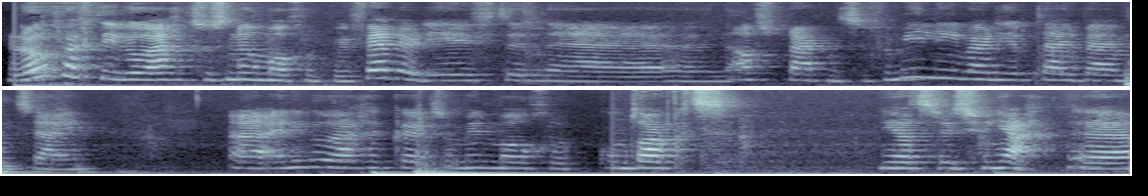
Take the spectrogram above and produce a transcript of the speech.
Roodweg die wil eigenlijk zo snel mogelijk weer verder. Die heeft een, eh, een afspraak met zijn familie waar die op tijd bij moet zijn. Eh, en die wil eigenlijk eh, zo min mogelijk contact. Die had zoiets van ja, eh,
